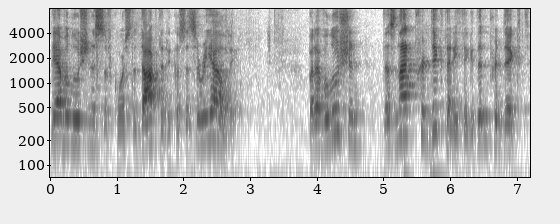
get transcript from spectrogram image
the evolutionists, of course, adopted it because it's a reality. But evolution does not predict anything. It didn't predict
